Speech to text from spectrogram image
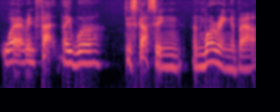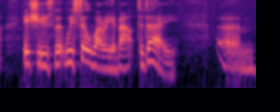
where in fact they were discussing and worrying about issues that we still worry about today. Um,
